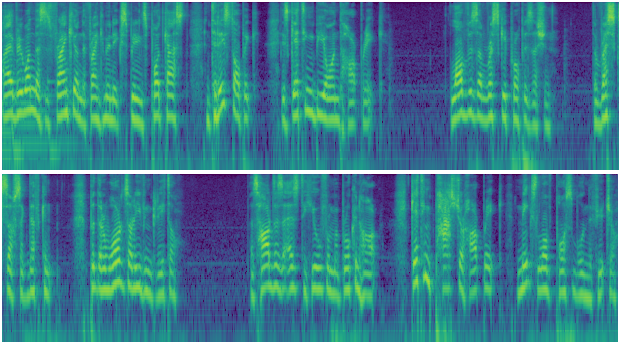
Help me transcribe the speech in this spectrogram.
Hi everyone, this is Frankie on the Frankie Mooney Experience podcast, and today's topic is getting beyond heartbreak. Love is a risky proposition. The risks are significant, but the rewards are even greater. As hard as it is to heal from a broken heart, getting past your heartbreak makes love possible in the future.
